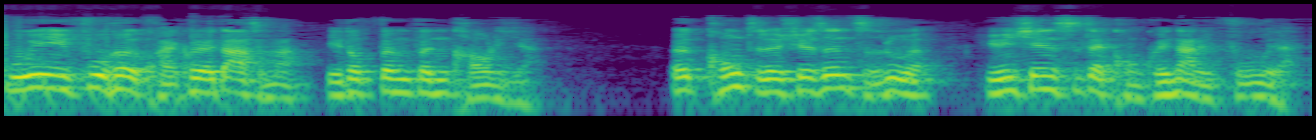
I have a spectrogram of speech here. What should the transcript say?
不愿意附和蒯聩的大臣啊，也都纷纷逃离啊。而孔子的学生子路呢，原先是在孔悝那里服务的，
